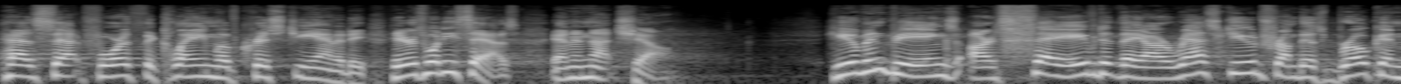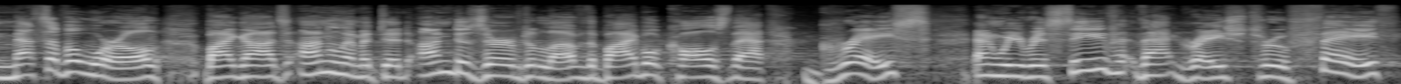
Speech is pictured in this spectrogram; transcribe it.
has set forth the claim of Christianity. Here's what he says in a nutshell Human beings are saved. They are rescued from this broken mess of a world by God's unlimited, undeserved love. The Bible calls that grace, and we receive that grace through faith.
